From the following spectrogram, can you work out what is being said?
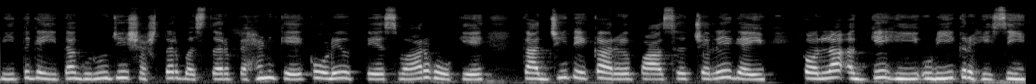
ਬੀਤ ਗਈ ਤਾਂ ਗੁਰੂ ਜੀ ਸ਼ਸਤਰ ਬਸਤਰ ਪਹਿਨ ਕੇ ਘੋੜੇ ਉੱਤੇ ਸਵਾਰ ਹੋ ਕੇ ਕਾਜੀ ਦੇ ਘਰ ਪਾਸ ਚਲੇ ਗਏ। ਕੌਲਾ ਅੱਗੇ ਹੀ ਉਡੀਕ ਰਹੀ ਸੀ।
